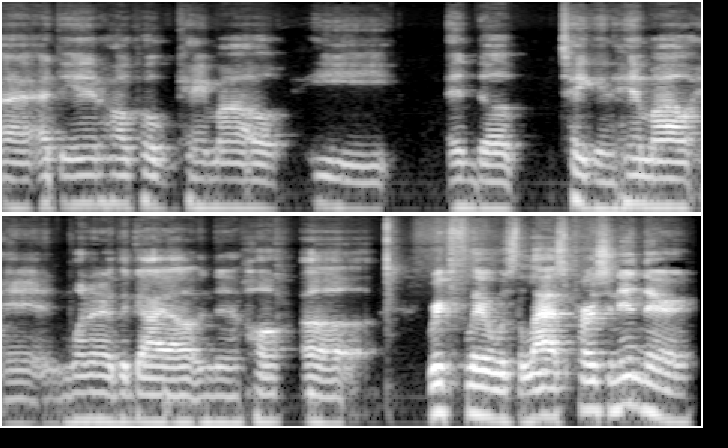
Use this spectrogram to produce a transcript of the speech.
Uh, at the end, Hulk Hogan came out. He ended up taking him out and one other guy out, and then Hulk. Uh, Ric Flair was the last person in there,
